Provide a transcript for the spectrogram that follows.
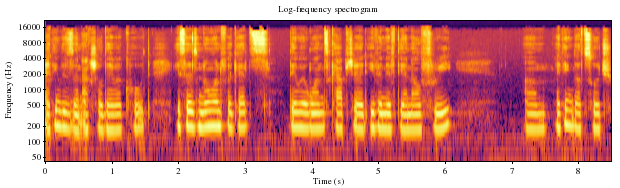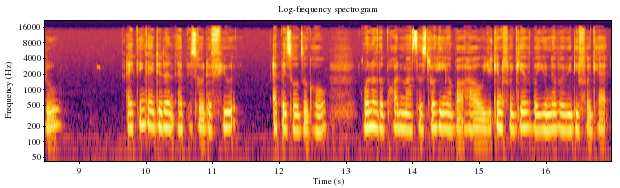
I think this is an actual direct quote. It says, "No one forgets they were once captured, even if they are now free." Um, I think that's so true. I think I did an episode a few episodes ago one of the podmasters talking about how you can forgive but you never really forget.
